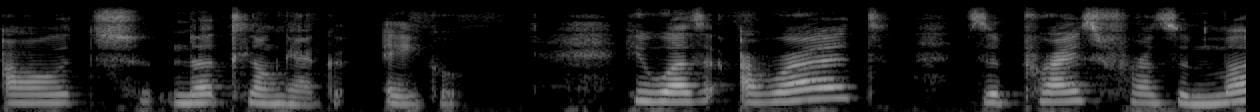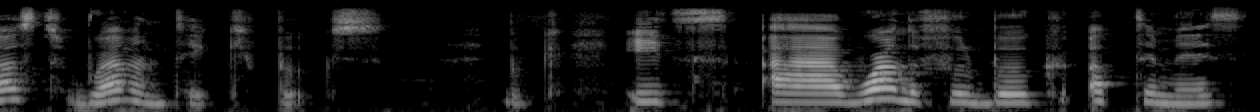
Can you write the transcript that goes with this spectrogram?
out not long ago. He was awarded the prize for the most romantic books book. It's a wonderful book, optimist,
